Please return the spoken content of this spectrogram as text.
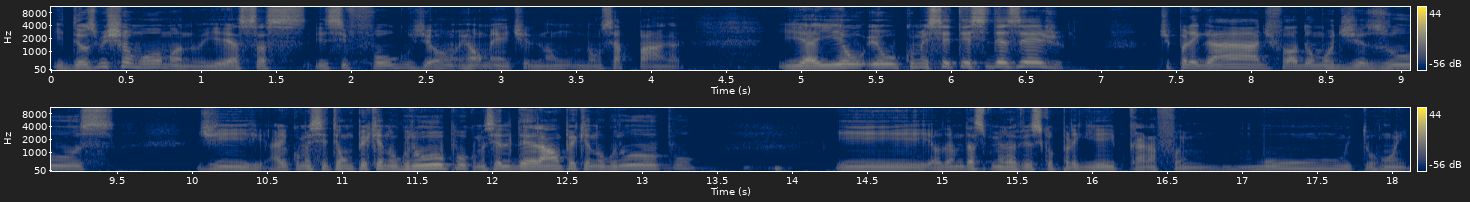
E Deus me chamou, mano. E essas, esse fogo, realmente, ele não, não se apaga. E aí eu, eu comecei a ter esse desejo de pregar, de falar do amor de Jesus. De... Aí comecei a ter um pequeno grupo, comecei a liderar um pequeno grupo. E eu lembro das primeiras vezes que eu preguei, cara, foi muito ruim.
